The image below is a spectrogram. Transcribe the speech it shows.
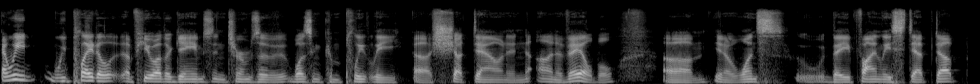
And we we played a, a few other games in terms of it wasn't completely uh, shut down and unavailable. Um, you know, once they finally stepped up,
